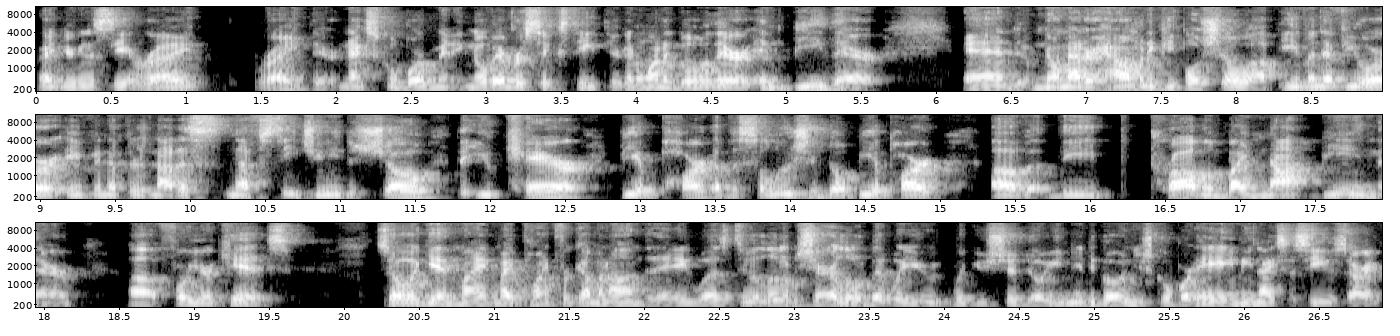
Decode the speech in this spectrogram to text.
Right, you're going to see it right, right there. Next school board meeting, November 16th. You're going to want to go there and be there. And no matter how many people show up, even if you're, even if there's not enough seats, you need to show that you care, be a part of the solution. Don't be a part of the problem by not being there uh, for your kids. So again, my my point for coming on today was to a little share a little bit what you what you should do. You need to go in your school board. Hey, Amy, nice to see you. Sorry,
